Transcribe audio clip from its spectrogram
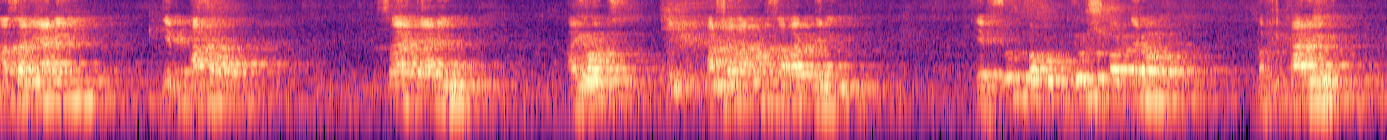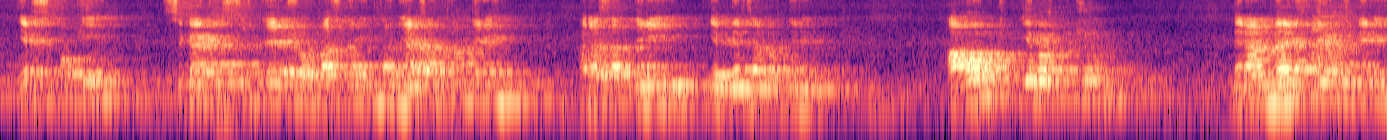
Նազարյանի և Ազատ Սահակյանի հայոց արժանավոր զավակների եւ Սուրբ Հոգու յուր շնորհներով մխիթարի եւ սփոփի սգակի սրտերը զոհվածների տանյաց անդամների, հարազատների եւ մերձավորների։ Աղոտ եւ օրհնություն մեր անմեղ հայրենիների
